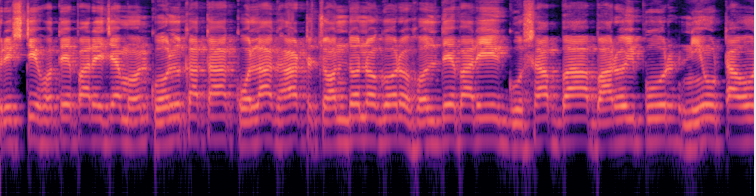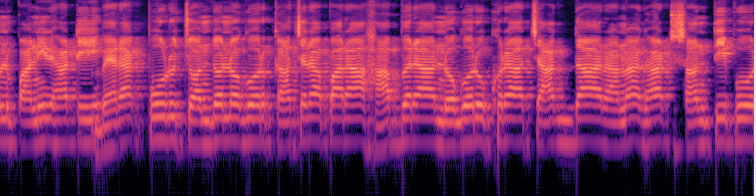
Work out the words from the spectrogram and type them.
বৃষ্টি হতে পারে যেমন কলকাতা, কোলাঘাট, চন্দননগর, হলদেবাড়ি, গোসাব্বা, বারুইপুর, নিউ টাউন, পানিরহাটি, ব্যারাকপুর, চন্দননগর, কাঁচরাপাড়া, হাবড়া, নগরুখরা, চাকদা, রানাঘাট, শান্তিপুর,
